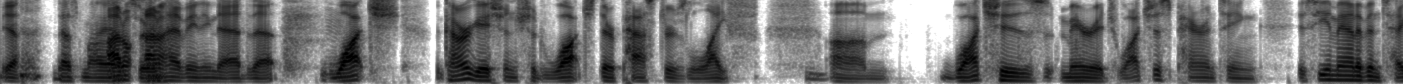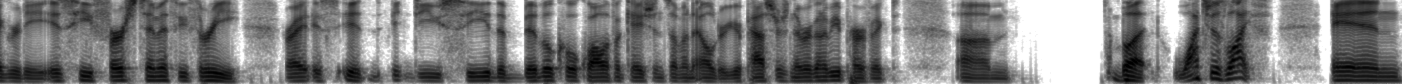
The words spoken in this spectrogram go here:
Yeah. that's my I don't, answer I don't have anything to add to that. Watch the congregation should watch their pastor's life. Um, watch his marriage. Watch his parenting. Is he a man of integrity? Is he First Timothy three? Right? Is it, it? Do you see the biblical qualifications of an elder? Your pastor's never going to be perfect, um, but watch his life, and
